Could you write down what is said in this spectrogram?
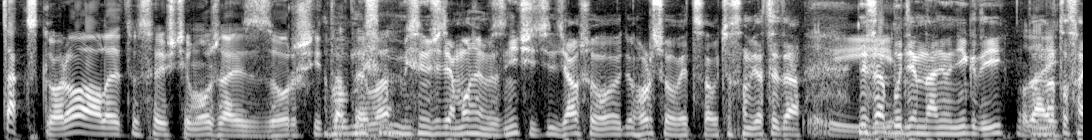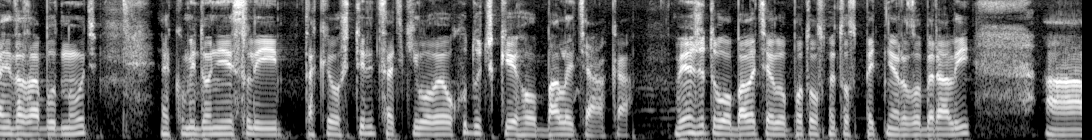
Tak skoro, ale to sa ešte môže aj zhoršiť tá Lebo téma. myslím, myslím, že ťa môžem zničiť ďalšou horšou vecou, čo som ja teda Ej. nezabudnem na ňu nikdy, No daj. na to sa nedá zabudnúť, ako mi doniesli takého 40-kilového chudučkého baleťáka. Viem, že to bol baleťák, lebo potom sme to spätne rozoberali a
